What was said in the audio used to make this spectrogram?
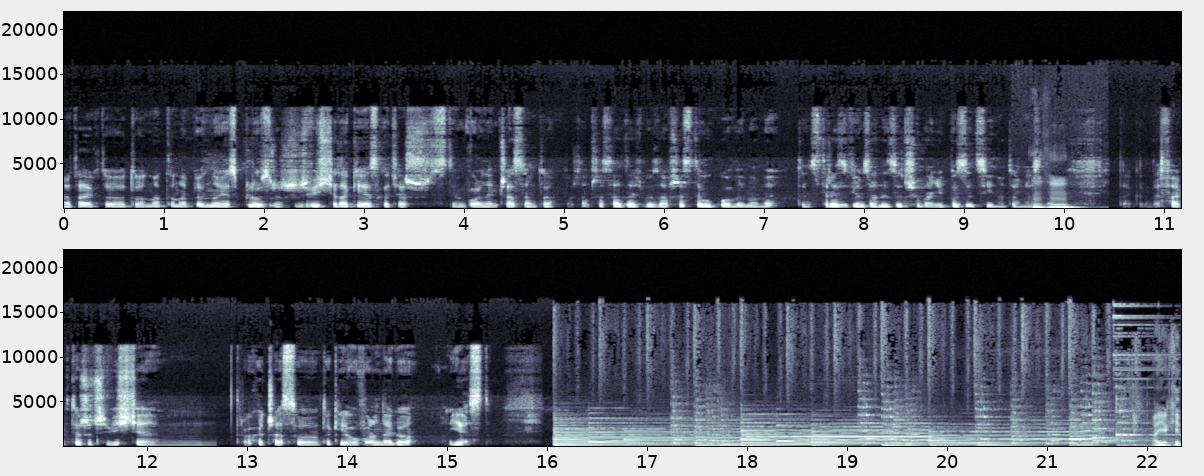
No tak, to, to, no to na pewno jest plus, rzeczywiście tak jest, chociaż z tym wolnym czasem to można przesadzać, bo zawsze z tyłu głowy mamy ten stres związany z utrzymaniem pozycji, natomiast mhm. no, tak de facto rzeczywiście mm, trochę czasu takiego wolnego jest. A jakie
